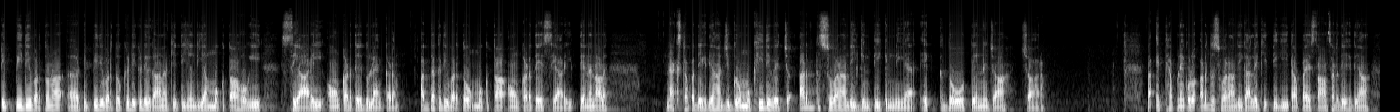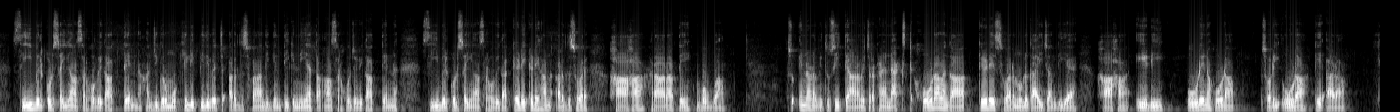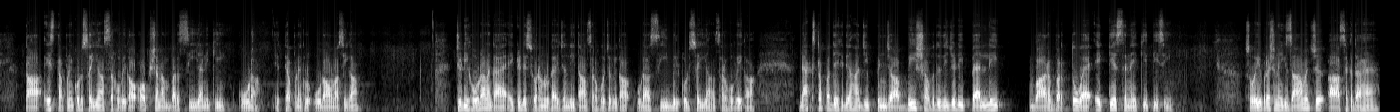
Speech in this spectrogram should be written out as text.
ਟਿੱਪੀ ਦੀ ਵਰਤੋਂ ਨਾਲ ਟਿੱਪੀ ਦੀ ਵਰਤੋਂ ਕਿਹੜੀ ਕਿਹੜੀ ਲਗਾਉਣ ਨਾਲ ਕੀਤੀ ਜਾਂਦੀ ਹੈ? ਮੁਕਤਾ ਹੋ ਗਈ, ਸਿਆਰੀ, ਔਂਕੜ ਤੇ ਦੁਲੈਂਕੜ। ਅੱਧਕ ਦੀ ਵਰਤੋਂ ਮੁਕਤਾ ਔਂਕੜ ਤੇ ਸਿਆਰੀ ਤਿੰਨ ਨਾਲ। ਨੈਕਸਟ ਆਪਾਂ ਦੇਖਦੇ ਹਾਂ ਜੀ ਗੁਰਮੁਖੀ ਦੇ ਵਿੱਚ ਅਰਧ ਸਵਰਾਂ ਦੀ ਗਿਣਤੀ ਕਿੰਨੀ ਹੈ? 1 2 3 ਜਾਂ 4 ਤਾਂ ਇੱਥੇ ਆਪਣੇ ਕੋਲ ਅਰਧ ਸਵਰਾਂ ਦੀ ਗੱਲ ਕੀਤੀ ਗਈ ਤਾਂ ਆਪਾਂ ਇਸ ਆਨਸਰ ਦੇਖਦੇ ਹਾਂ। ਸੀ ਬਿਲਕੁਲ ਸਹੀ ਆਨਸਰ ਹੋਵੇਗਾ 3 ਹਾਂਜੀ ਗੁਰਮੁਖੀ ਲਿਪੀ ਦੇ ਵਿੱਚ ਅਰਧ ਸਵਰਾਂ ਦੀ ਗਿਣਤੀ ਕਿੰਨੀ ਹੈ? ਤਾਂ ਆਨਸਰ ਹੋ ਜਾਵੇਗਾ 3 ਸੀ ਬਿਲਕੁਲ ਸਹੀ ਆਨਸਰ ਹੋਵੇਗਾ। ਕਿਹੜੇ ਕਿਹੜੇ ਹਨ ਅਰਧ ਸਵਰ? ਹਾ ਰਾਰਾ ਤੇ ਵਵ്ਵਾ ਸੋ ਇਹਨਾਂ ਨੂੰ ਵੀ ਤੁਸੀਂ ਧਿਆਨ ਵਿੱਚ ਰੱਖਣਾ ਨੈਕਸਟ ਹੋੜਾ ਲਗਾ ਕਿਹੜੇ ਸਵਰ ਨੂੰ ਲਗਾਈ ਜਾਂਦੀ ਹੈ? ਹਾਹਾ ਹਾ ਈਡੀ ਊੜੇ ਨ ਹੋੜਾ ਸੌਰੀ ਓੜਾ ਕੇ ਆੜਾ। ਤਾਂ ਇਸ ਦਾ ਆਪਣੇ ਕੋਲ ਸਹੀ ਆਨਸਰ ਹੋਵੇਗਾ ਆਪਸ਼ਨ ਨੰਬਰ ਸੀ ਯਾਨੀ ਕਿ ਊੜਾ ਇੱਥੇ ਆਪਣੇ ਕੋਲ ਓੜਾ ਆਉਣਾ ਸੀਗਾ। ਜਿਹੜੀ ਹੋੜਾ ਲਗਾਇਆ ਇਹ ਕਿਹੜੇ ਸਵਰ ਨੂੰ ਲਗਾਈ ਜਾਂਦੀ? ਤਾਂ ਆਨਸਰ ਹੋ ਜਾਵੇਗਾ ਓੜਾ ਸੀ ਬਿਲਕੁਲ ਸਹੀ ਆਨਸਰ ਹੋਵੇਗਾ। ਨੈਕਸਟ ਆਪਾਂ ਦੇਖਦੇ ਹਾਂ ਜੀ, ਪੰਜਾਬੀ ਸ਼ਬਦ ਦੀ ਜਿਹੜੀ ਪਹਿਲੀ ਵਾਰ ਵਰਤੋਂ ਹੈ, ਇਹ ਕਿਸ ਨੇ ਕੀਤੀ ਸੀ? ਸੋ ਇਹ ਪ੍ਰਸ਼ਨ ਐਗਜ਼ਾਮ 'ਚ ਆ ਸਕਦਾ ਹੈ।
